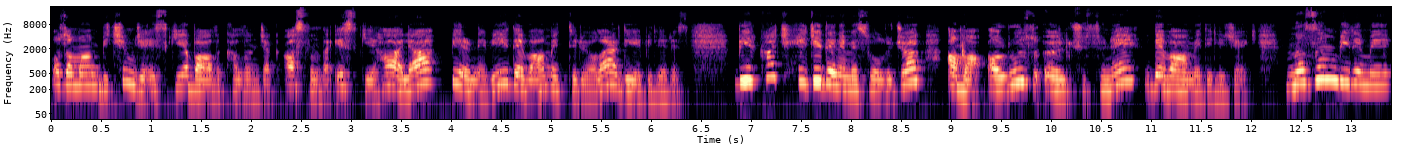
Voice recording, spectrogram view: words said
O zaman biçimce eskiye bağlı kalınacak. Aslında eskiyi hala bir nevi devam ettiriyorlar diyebiliriz. Birkaç hece denemesi olacak ama aruz ölçüsüne devam edilecek. Nazım birimi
